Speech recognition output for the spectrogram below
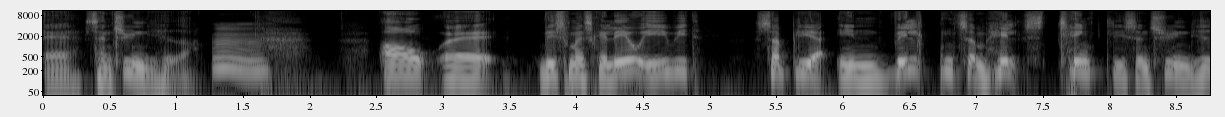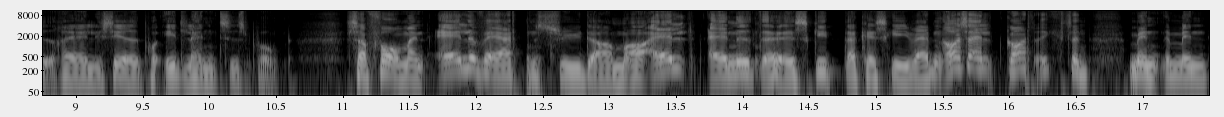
af sandsynligheder. Mm. Og øh, hvis man skal leve evigt, så bliver en hvilken som helst tænkelig sandsynlighed realiseret på et eller andet tidspunkt. Så får man alle verdens sygdomme og alt andet øh, skidt, der kan ske i verden. Også alt godt, ikke? Sådan, men, men,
